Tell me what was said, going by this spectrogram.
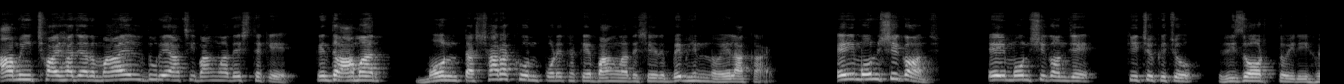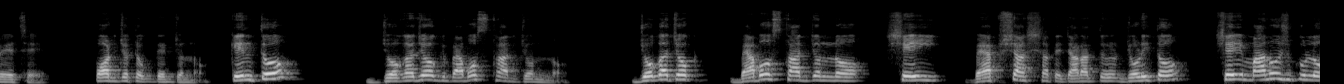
আমি ছয় হাজার মাইল দূরে আছি বাংলাদেশ থেকে, কিন্তু আমার মনটা সারাক্ষণ পড়ে থাকে বাংলাদেশের বিভিন্ন এলাকায়। এই মুন্সিগঞ্জ এই মুন্সিগঞ্জে কিছু কিছু রিসর্ট তৈরি হয়েছে পর্যটকদের জন্য। কিন্তু যোগাযোগ ব্যবস্থার জন্য, যোগাযোগ ব্যবস্থার জন্য সেই ব্যবসার সাথে যারা জড়িত, সেই মানুষগুলো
